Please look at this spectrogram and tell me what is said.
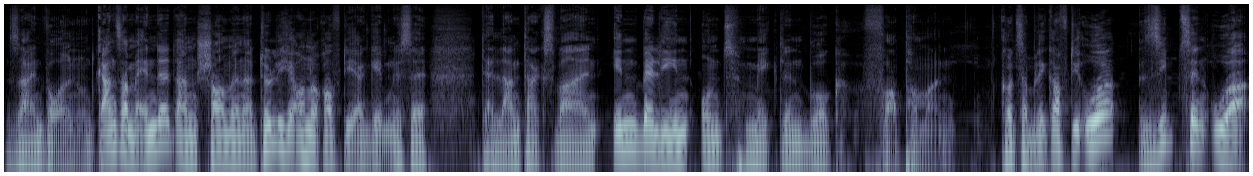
sein wollen. Und ganz am Ende, dann schauen wir natürlich auch noch auf die Ergebnisse der Landtagswahlen in Berlin und Mecklenburg-Vorpommern. Kurzer Blick auf die Uhr, 17.58 Uhr.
